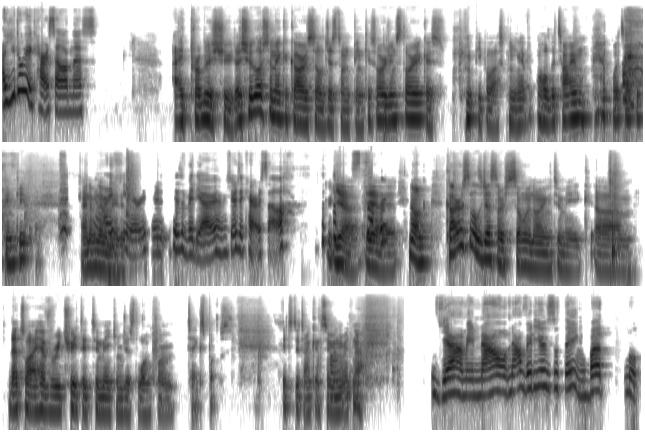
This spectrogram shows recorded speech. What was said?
Are you doing a carousel on this? I probably should. I should also make a carousel just on Pinky's origin story because people ask me all the time what's up with Pinky. And I've never made here. Here- Here's a video. Here's a carousel. Yeah, yeah, yeah. No, carousels just are so annoying to make. Um, that's why I have retreated to making just long form text posts. It's too time consuming Um, right now. Yeah, I mean now now video is a thing. But look,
